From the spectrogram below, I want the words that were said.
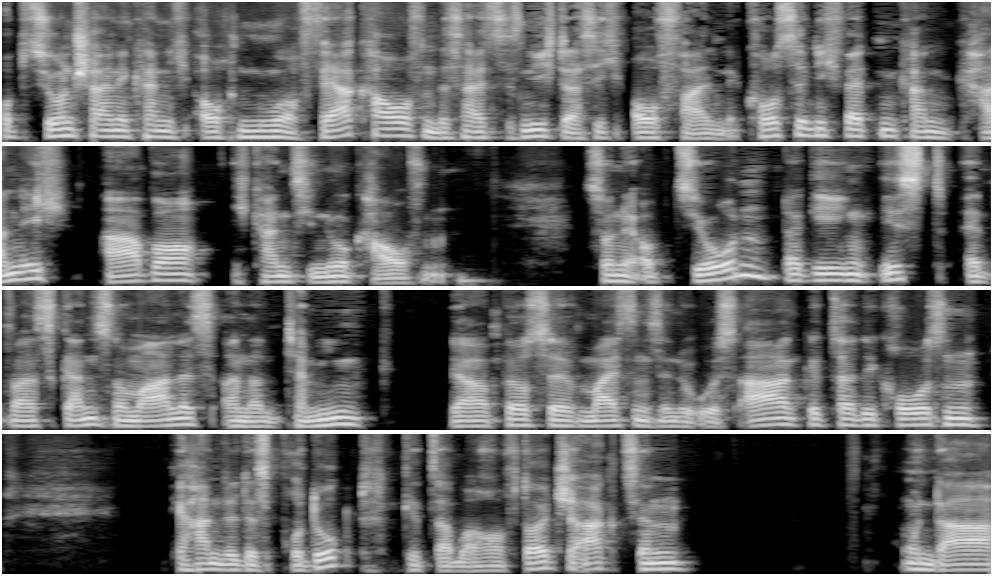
Optionsscheine kann ich auch nur verkaufen. Das heißt es nicht, dass ich auffallende Kurse nicht wetten kann. Kann ich, aber ich kann sie nur kaufen. So eine Option dagegen ist etwas ganz Normales an der Terminbörse, ja, meistens in den USA gibt es ja die großen, gehandeltes Produkt, gibt es aber auch auf deutsche Aktien. Und da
